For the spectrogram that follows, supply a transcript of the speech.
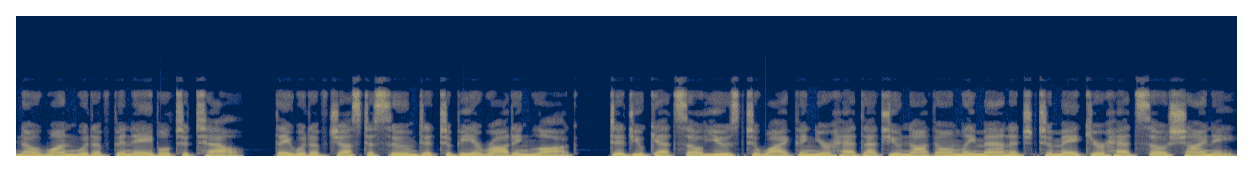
no one would have been able to tell. They would have just assumed it to be a rotting log. Did you get so used to wiping your head that you not only managed to make your head so shiny,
